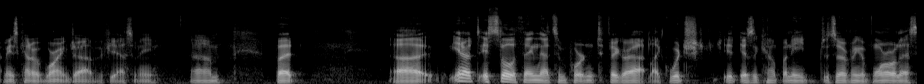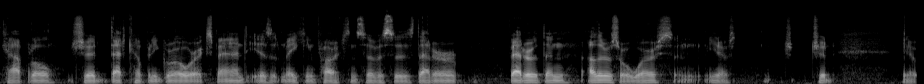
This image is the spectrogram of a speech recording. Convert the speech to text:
I mean, it's kind of a boring job if you ask me. Um, but uh, you know, it's still a thing that's important to figure out. Like, which is a company deserving of more or less capital? Should that company grow or expand? Is it making products and services that are better than others or worse? And you know, should you know,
